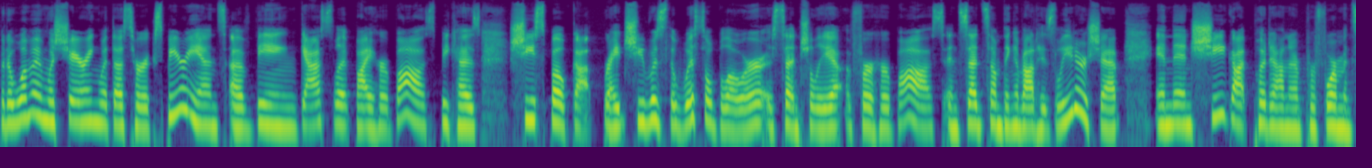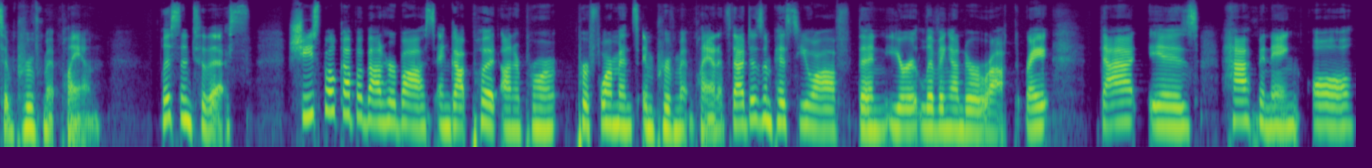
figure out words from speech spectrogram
But a woman was sharing with us her experience of being gaslit by her boss because she spoke up, right? She was the whistleblower essentially for her boss and said something about his leadership. And then she got put on a performance improvement plan. Listen to this. She spoke up about her boss and got put on a per- performance improvement plan. If that doesn't piss you off, then you're living under a rock, right? That is happening all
